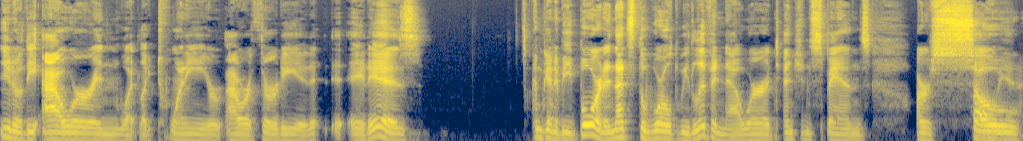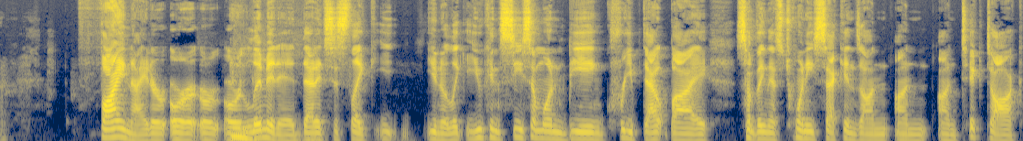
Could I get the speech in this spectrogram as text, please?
you know the hour in what like 20 or hour 30 it, it is i'm going to be bored and that's the world we live in now where attention spans are oh, so oh, yeah finite or or or, or mm. limited that it's just like you know like you can see someone being creeped out by something that's 20 seconds on on on TikTok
